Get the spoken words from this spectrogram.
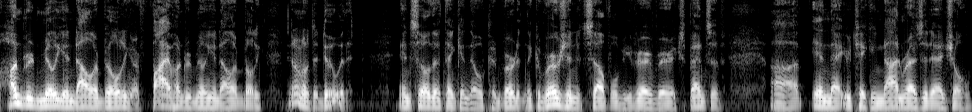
hundred million dollar building or five hundred million dollar building. They don't know what to do with it, and so they're thinking they'll convert it. And the conversion itself will be very very expensive, uh, in that you're taking non-residential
